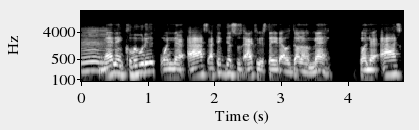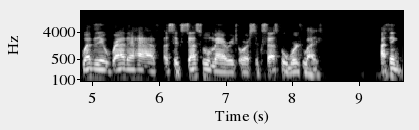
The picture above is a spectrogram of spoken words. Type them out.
mm. men included, when they're asked, I think this was actually a study that was done on men, when they're asked whether they'd rather have a successful marriage or a successful work life, I think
